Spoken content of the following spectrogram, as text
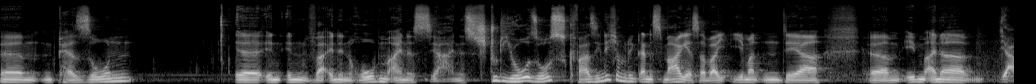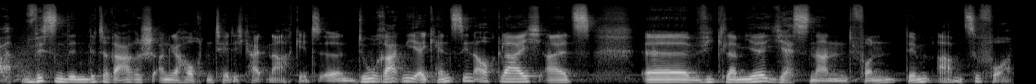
ähm, Person, äh, in, in, in den Roben eines, ja, eines Studiosos, quasi nicht unbedingt eines Magiers, aber jemanden, der ähm, eben einer ja, wissenden, literarisch angehauchten Tätigkeit nachgeht. Äh, du, Ragni, erkennst ihn auch gleich als äh, Viklamir Jesnan von dem Abend zuvor.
